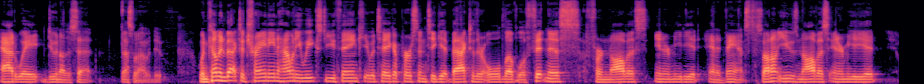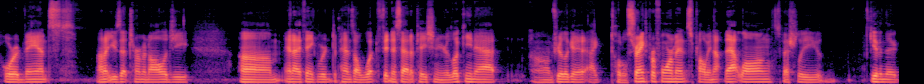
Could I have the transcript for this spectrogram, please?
add weight, do another set. That's what I would do. When coming back to training, how many weeks do you think it would take a person to get back to their old level of fitness for novice, intermediate, and advanced? So I don't use novice, intermediate, or advanced. I don't use that terminology. Um, and I think it depends on what fitness adaptation you're looking at. Um, if you're looking at like total strength performance, probably not that long, especially given the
